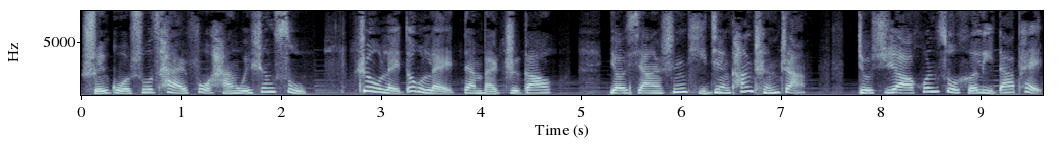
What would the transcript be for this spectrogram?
水果蔬菜富含维生素，肉类豆类蛋白质高。要想身体健康成长，就需要荤素合理搭配。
